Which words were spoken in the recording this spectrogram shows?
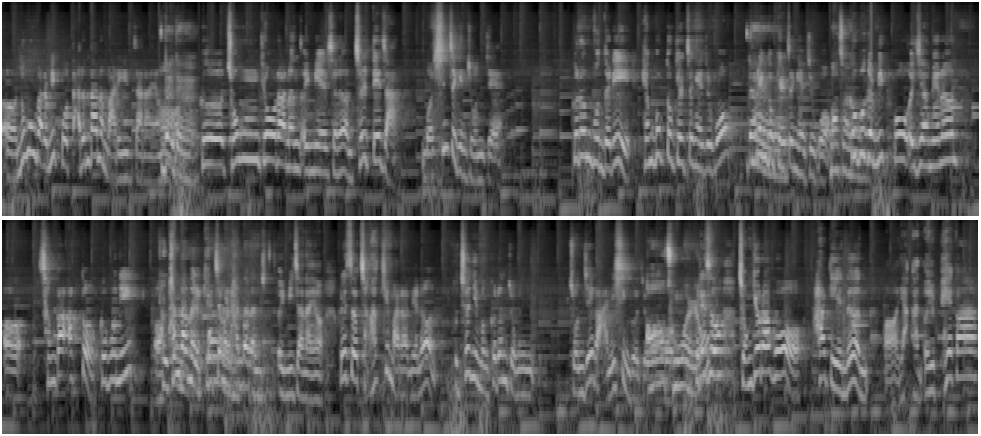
어, 누군가를 믿고 따른다는 말이잖아요. 네네. 그 종교라는 의미에서는 절대자, 뭐 신적인 존재 그런 분들이 행복도 결정해주고 네. 불행도 결정해주고 맞아요. 그분을 믿고 의지하면은 어, 선과 악도 그분이 어, 결정을 판단을 하고. 결정을 어. 한다는 의미잖아요. 그래서 정확히 말하면은 부처님은 그런 종, 존재가 아니신 거죠. 아, 정말요? 그래서 종교라고 하기에는 어, 약간 얼패가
